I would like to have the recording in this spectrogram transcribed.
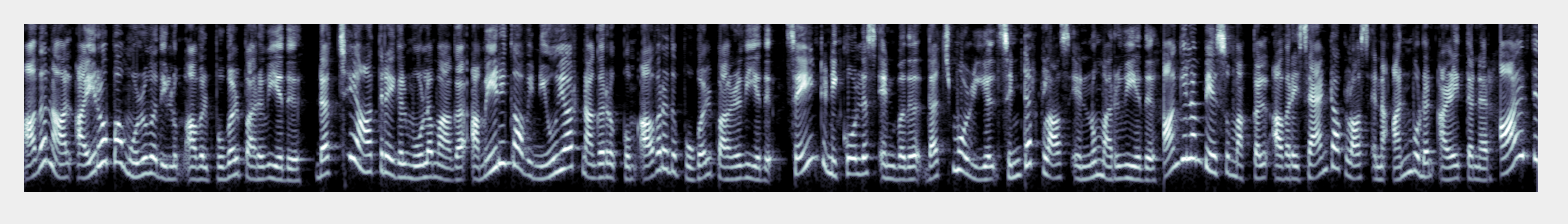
அதனால் ஐரோப்பா முழுவதிலும் அவள் புகழ் பரவியது. டச்சு யாத்திரைகள் மூலமாக அமெரிக்காவின் நியூயார்க் நகருக்கும் அவரது புகழ் பரவியது. செயின்ட் நிக்கோலஸ் என்பது டச் மொழியில் சிண்டர் கிளாஸ் என்னும் அருவியது. ஆங்கிலம் பேசும் மக்கள் அவரை சாண்டா கிளாஸ் என அன்புடன் அழைத்தனர். ஆயிரத்தி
